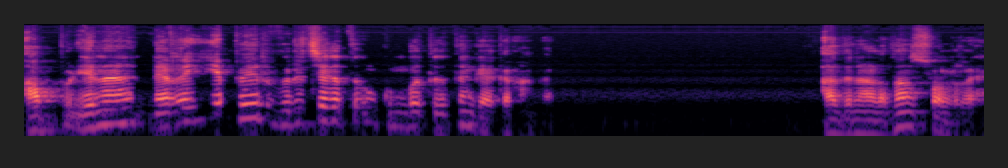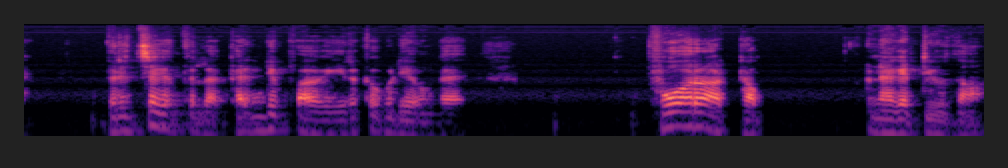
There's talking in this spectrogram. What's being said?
அப்படி ஏன்னா நிறைய பேர் விருச்சகத்துக்கும் கும்பத்துக்கு தான் கேட்குறாங்க அதனாலதான் சொல்றேன் விருச்சகத்தில் கண்டிப்பாக இருக்கக்கூடியவங்க போராட்டம் நெகட்டிவ் தான்.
